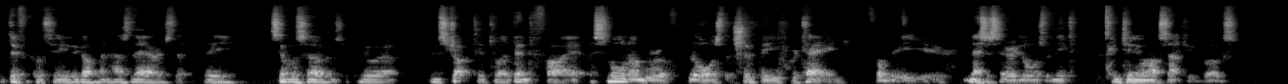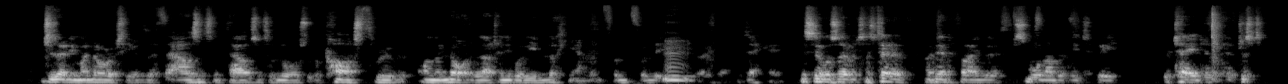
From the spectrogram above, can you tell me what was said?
The difficulty the government has there is that the civil servants who are instructed to identify a small number of laws that should be retained from the EU, necessary laws that need to continue on our statute books, which is only a minority of the thousands and thousands of laws that were passed through on the nod without anybody even looking at them from, from the mm. EU over a decade. The civil servants, instead of identifying the small number that need to be retained, have, have just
